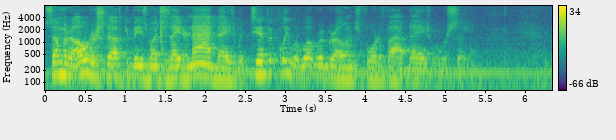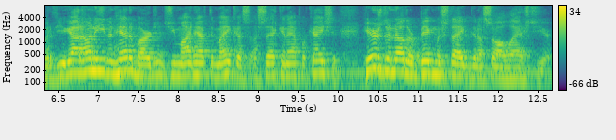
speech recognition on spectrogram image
Some of the older stuff could be as much as eight or nine days, but typically with what we're growing, it's four to five days what we're seeing. But if you got uneven head emergence, you might have to make a, a second application. Here's another big mistake that I saw last year.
